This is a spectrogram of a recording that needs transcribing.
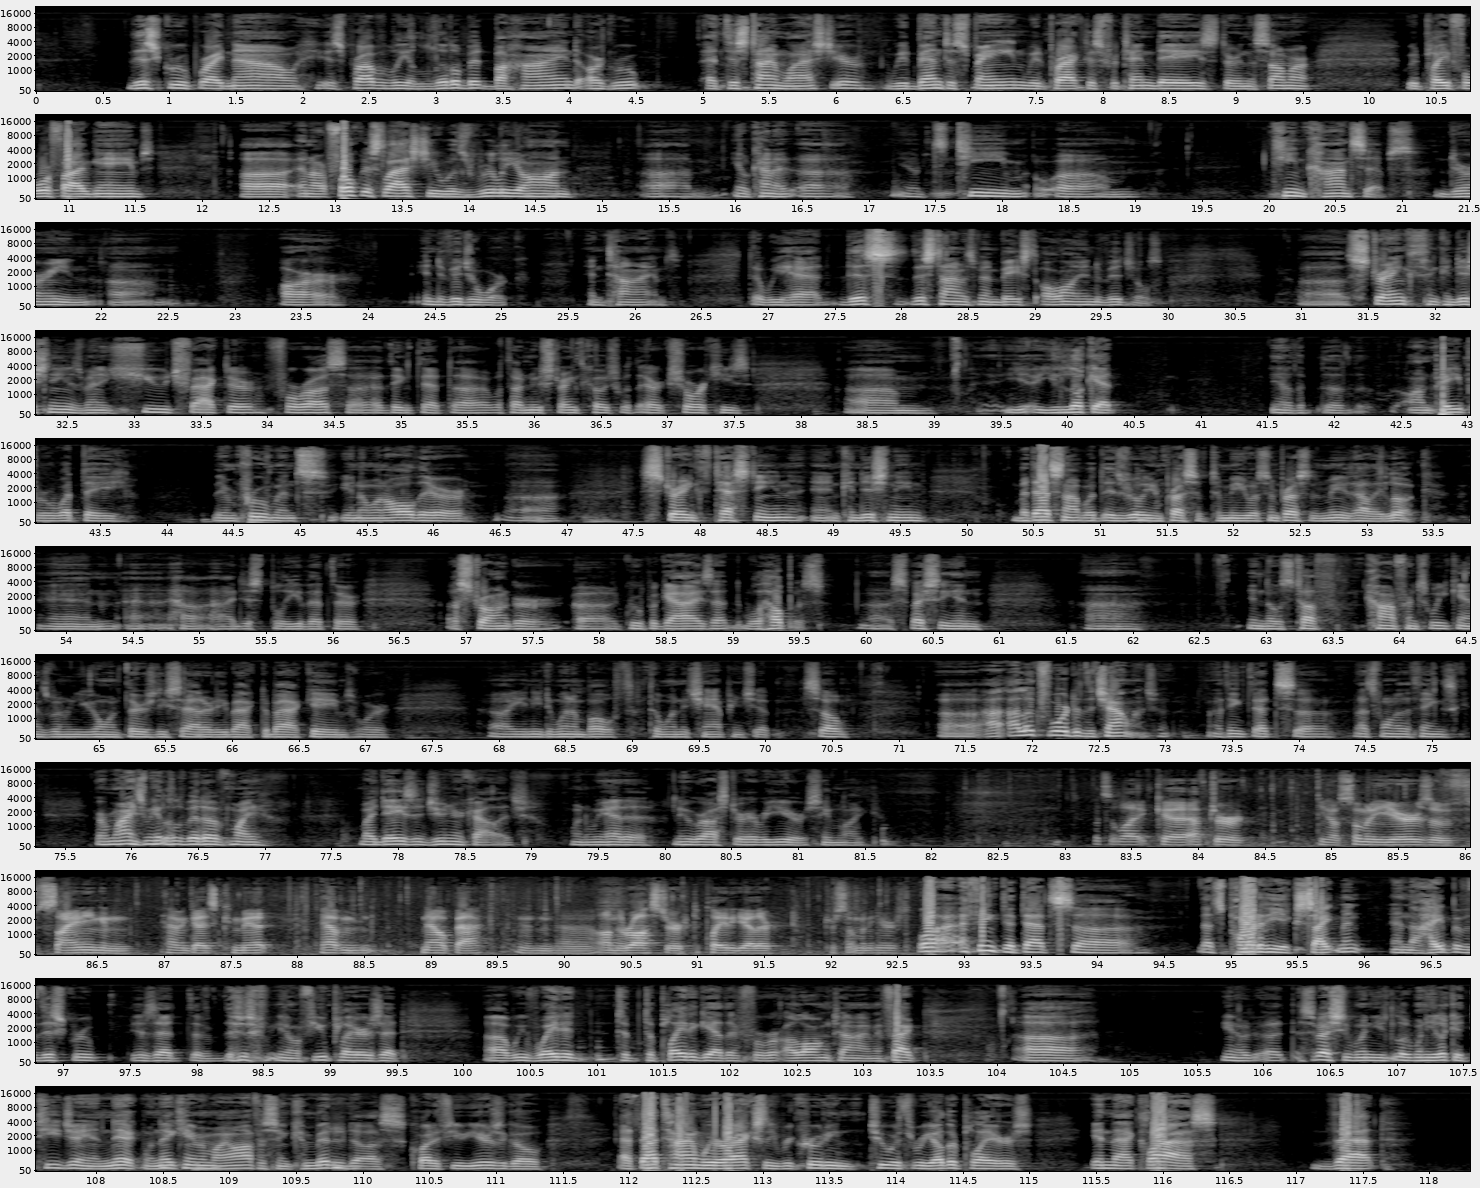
this group right now is probably a little bit behind our group at this time last year. We'd been to Spain, we'd practiced for 10 days during the summer, we'd played four or five games. Uh, and our focus last year was really on, um, you know, kind of, uh, you know, team um, team concepts during um, our individual work and times that we had. This this time has been based all on individuals. Uh, strength and conditioning has been a huge factor for us. Uh, I think that uh, with our new strength coach, with Eric Shork, he's um, you, you, look at you know the, the, the, on paper what they the improvements you know in all their uh, strength testing and conditioning but that's not what is really impressive to me. What's impressive to me is how they look, and uh, how I just believe that they're a stronger uh, group of guys that will help us, uh, especially in uh, in those tough conference weekends when you go on Thursday, Saturday back to back games where uh, you need to win them both to win the championship. So I, I, look forward to the challenge. I think that's that's one of the things. It reminds me a little bit of my my days at junior college when we had a new roster every year. It seemed like. What's it like uh, after you know so many years of signing and having guys commit, to have them now back and uh, on the roster to play together after so many years? Well, I think that that's uh, that's part of the excitement and the hype of this group is that the, there's you know a few players that uh, we've waited to, to play together for a long time. In fact. Uh, you know, uh, especially when you look, when you look at TJ and Nick, when they came in my office and committed to us quite a few years ago, at that time we were actually recruiting two or three other players in that class that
